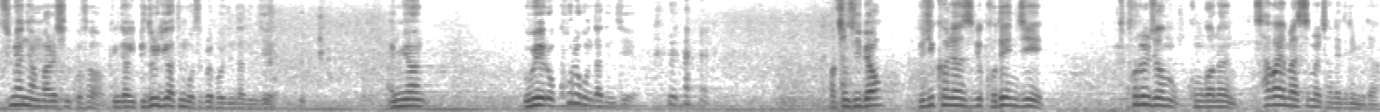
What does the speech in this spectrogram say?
수면 양말을 신고서 굉장히 비둘기 같은 모습을 보여준다든지 아니면 의외로 코를 곤다든지 박천수 이병 뮤지컬 연습이 고된지 코를 좀 곤 거는 사과의 말씀을 전해드립니다.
